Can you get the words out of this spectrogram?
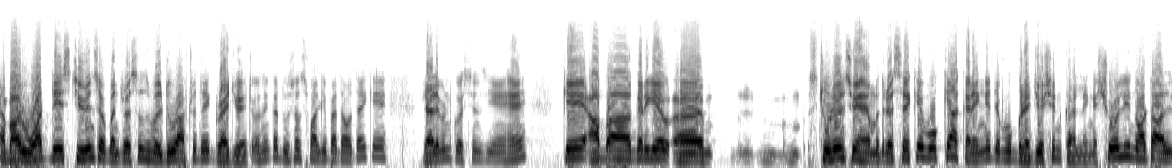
about what the students of madrasas will do after they graduate انہیں کا دوسرا سوال یہ پیدا ہوتا ہے کہ ریلیونٹ کوشچنز یہ ہیں کہ اب اگر یہ اسٹوڈنٹس جو ہیں مدرسے کے، وہ کیا کریں گے جب وہ گریجویشن کر لیں گے؟ Surely not all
